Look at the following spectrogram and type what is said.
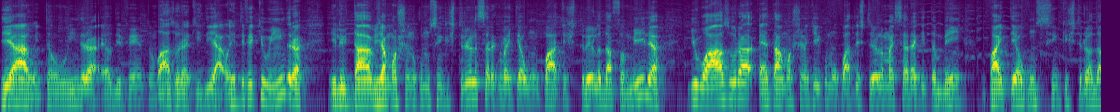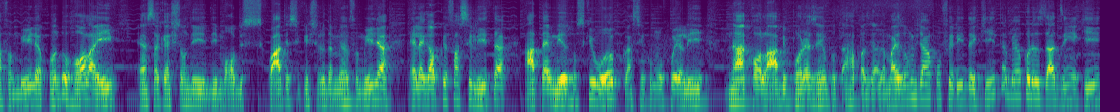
de água. Então, o Indra é o de vento, o Azura aqui de água. A gente vê que o Indra, ele tá já mostrando como 5 estrelas. Será que vai ter algum 4 estrelas da família? E o Azura é, tá mostrando aqui como 4 estrelas, mas será que também vai ter alguns 5 estrelas da família? Quando rola aí essa questão de, de mobs 4 e 5 estrelas da mesma família, é legal porque facilita até mesmo o skill up, assim como foi ali na collab, por exemplo, tá rapaziada? Mas vamos dar uma conferida aqui, também uma curiosidadezinha aqui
